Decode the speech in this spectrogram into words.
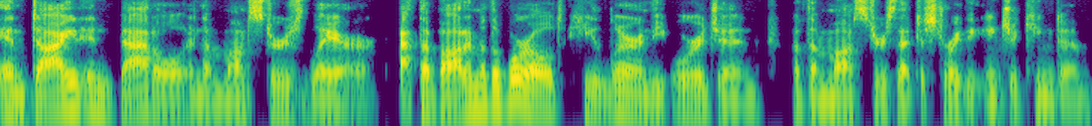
and died in battle in the monster's lair. At the bottom of the world, he learned the origin of the monsters that destroyed the ancient kingdom.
